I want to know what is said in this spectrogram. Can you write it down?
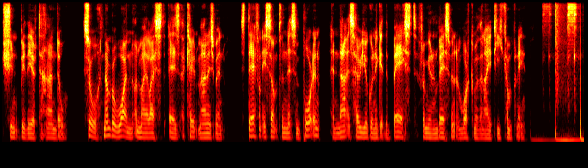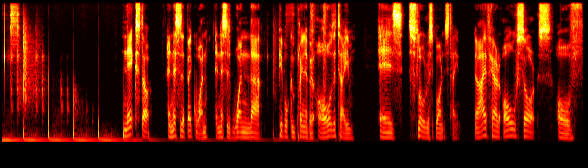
shouldn't be there to handle. So, number one on my list is account management. It's definitely something that's important, and that is how you're going to get the best from your investment in working with an IT company. Next up, and this is a big one, and this is one that people complain about all the time, is slow response time. Now, I've heard all sorts of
